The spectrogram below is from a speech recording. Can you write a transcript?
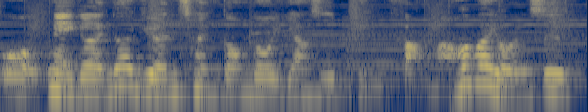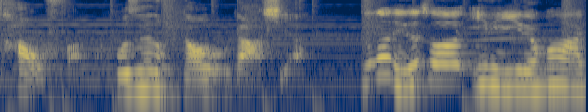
我每个人的原成功都一样是平房嘛？会不会有人是套房，或是那种高楼大厦。如果你是说一零一的话，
